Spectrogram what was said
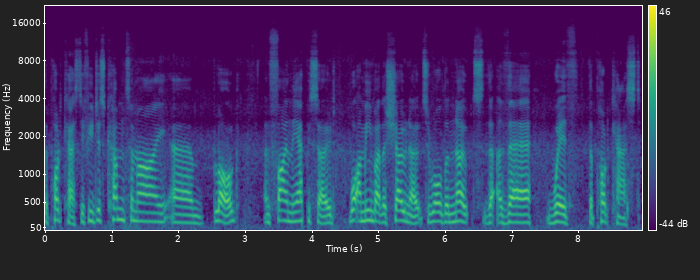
the podcast. If you just come to my um, blog and find the episode, what I mean by the show notes are all the notes that are there with the podcast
